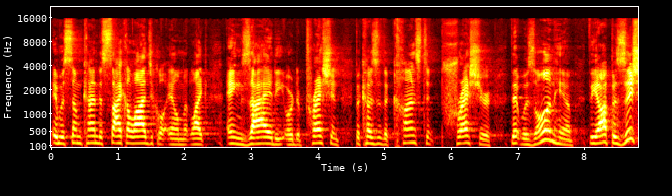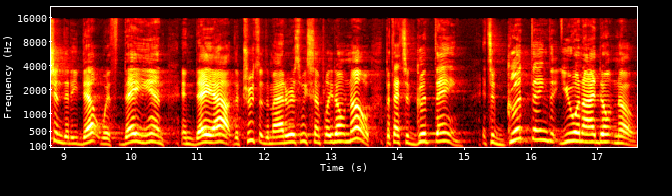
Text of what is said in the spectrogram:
it was some kind of psychological ailment like anxiety or depression because of the constant pressure that was on him, the opposition that he dealt with day in and day out. The truth of the matter is, we simply don't know. But that's a good thing. It's a good thing that you and I don't know.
